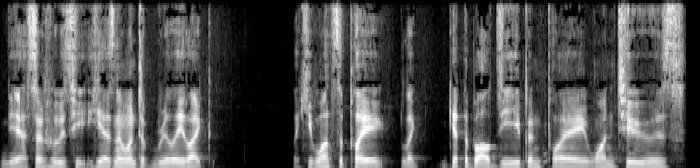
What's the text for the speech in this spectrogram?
Yeah. So who's he? He has no one to really like. Like he wants to play like get the ball deep and play one twos,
